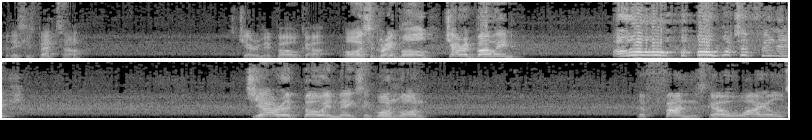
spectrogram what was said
But this is better. It's Jeremy Boga. Oh, it's a great ball. Jarrod Bowen. Oh, what a finish! Jarrod Bowen makes it 1 1. The fans go wild.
